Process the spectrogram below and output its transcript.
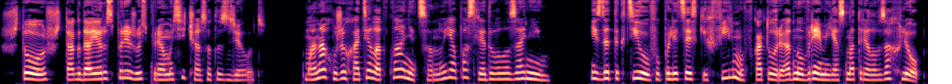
Что ж, тогда я распоряжусь прямо сейчас это сделать. Монах уже хотел откланяться, но я последовала за ним. Из детективов и полицейских фильмов, которые одно время я смотрела взахлеб,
